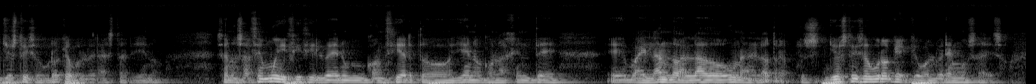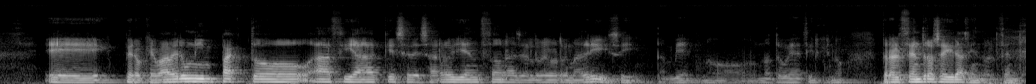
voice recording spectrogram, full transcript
Yo estoy seguro que volverá a estar lleno. Se nos hace muy difícil ver un concierto lleno con la gente eh, bailando al lado una de la otra. Pues yo estoy seguro que volveremos a eso. Eh, pero que va a haber un impacto hacia que se desarrolle en zonas del alrededor de Madrid, sí, también, no, no te voy a decir que no. Pero el centro seguirá siendo el centro.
